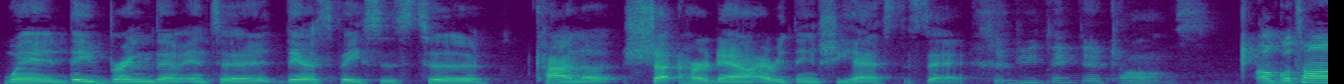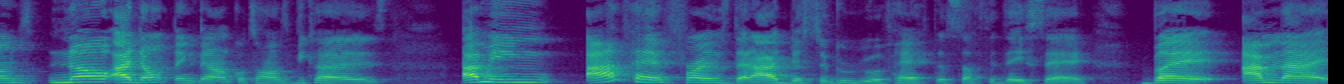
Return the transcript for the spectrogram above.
when they bring them into their spaces to kind of shut her down everything she has to say. So do you think they're Toms? Uncle Tom's? No, I don't think they're Uncle Tom's because I mean, I've had friends that I disagree with half the stuff that they say, but I'm not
